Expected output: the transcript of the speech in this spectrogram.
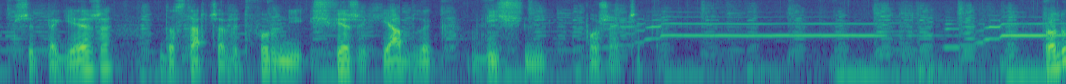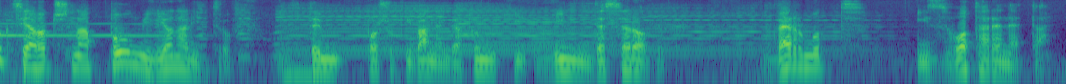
przy Pegierze dostarcza wytwórni świeżych jabłek, wiśni, porzeczek. Produkcja roczna pół miliona litrów, w tym poszukiwane gatunki win deserowych, wermut i złota reneta.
